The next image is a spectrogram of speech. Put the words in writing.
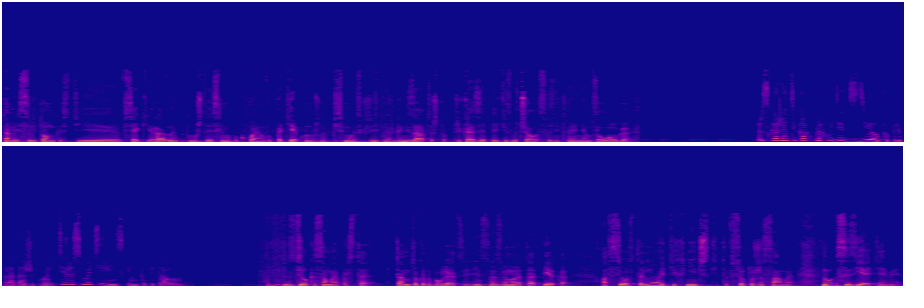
Там есть свои тонкости всякие разные, потому что если мы покупаем в ипотеку, нужно письмо из кредитной организации, чтобы в приказе опеки звучало с возникновением залога. Расскажите, как проходит сделка при продаже квартиры с материнским капиталом? Сделка самая простая. Там только добавляется единственное звено – это опека – а все остальное технически-то все то же самое. Но ну, с изъятиями.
